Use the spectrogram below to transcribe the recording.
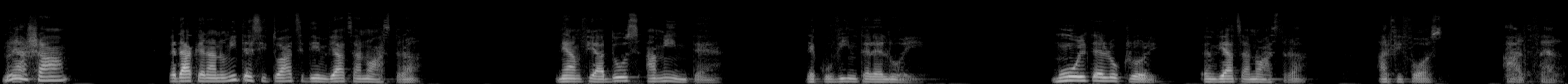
Nu e așa că dacă în anumite situații din viața noastră ne-am fi adus aminte de cuvintele Lui, multe lucruri în viața noastră ar fi fost altfel.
